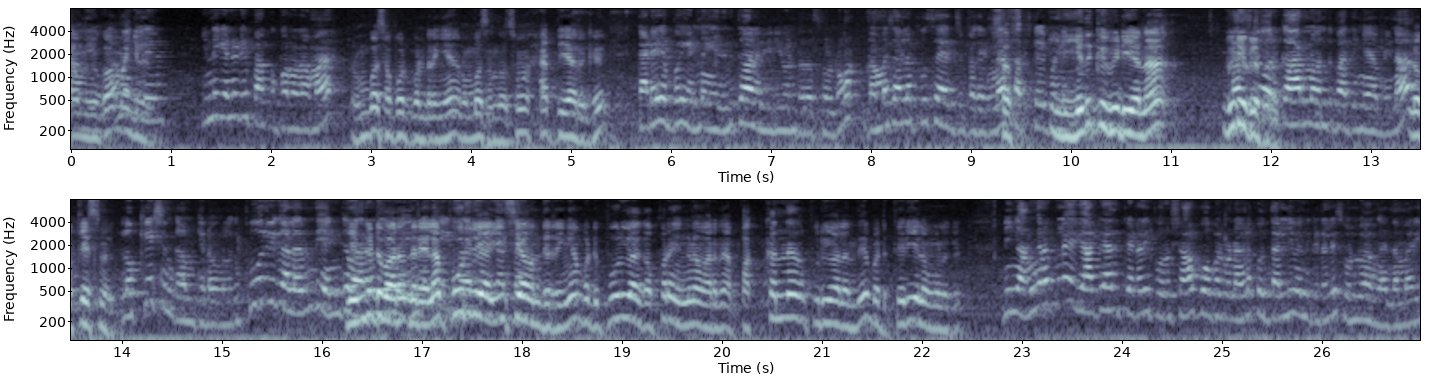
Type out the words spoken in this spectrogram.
ராம் யோகா மகிழன் இன்னைக்கு என்னடி பார்க்க போறோம் ராமா? ரொம்ப சப்போர்ட் பண்றீங்க ரொம்ப சந்தோஷம் ஹாப்பியா இருக்கு. கடையில போய் என்ன எதுக்கான வீடியோன்றத சொல்றோம். நம்ம சேனல்ல புதுசா இருந்துச்சு பாக்குறீங்களா சப்ஸ்கிரைப் பண்ணி எதுக்கு வீடியோனா வீடியோக்குள்ள ஒரு காரணம் வந்து பாத்தீங்க அப்படின்னா லொகேஷனல் லொகேஷன் காமிக்கணும் உங்களுக்கு. பூர்வீகால இருந்து எங்க எங்கிட்டு வரணும், வரும் தெரியல. பூர்வீகா ஈஸியா வந்துடுறீங்க. பட் பூர்வீகாக்கு அப்புறம் எங்கன வரேன் பக்கம் தான் பூர்வீகால இருந்து பட் தெரியல உங்களுக்கு. நீங்க அங்கனக்குள்ள யார்ட்டையாவது கேட்டாலே இப்போ ஒரு ஷாப் ஓபன் பண்ணாங்களா கொஞ்சம் தள்ளி வந்து கேட்டாலே சொல்லுவாங்க இந்த மாதிரி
